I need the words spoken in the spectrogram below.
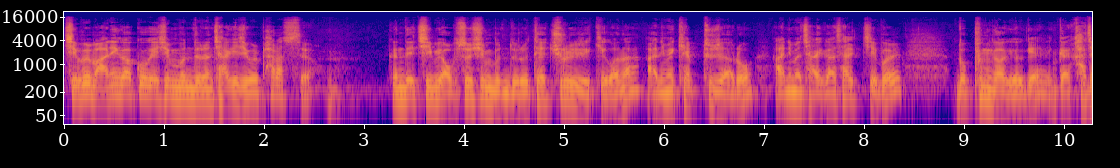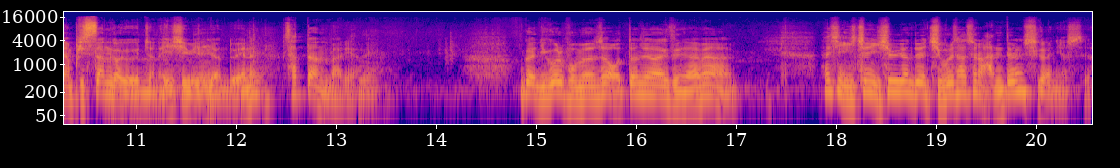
집을 많이 갖고 계신 분들은 자기 집을 팔았어요. 근데 집이 없으신 분들은 대출을 일으키거나 아니면 갭 투자로 아니면 자기가 살 집을 높은 가격에 그러니까 가장 비싼 가격이었잖아요. 21년도에는 네. 샀다는 말이에요. 네. 그러니까 이걸 보면서 어떤 생각이 드냐면 사실 2021년도에 집을 사서는 안 되는 시간이었어요.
